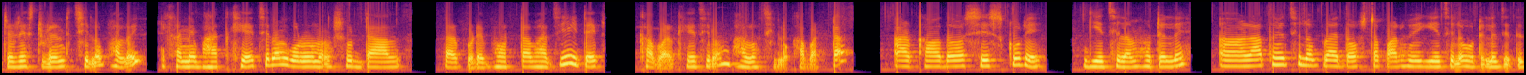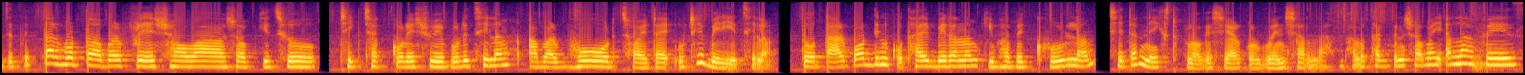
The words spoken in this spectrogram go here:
এটা রেস্টুরেন্ট ছিল, ভালোই। এখানে ভাত খেয়েছিলাম, গরুর মাংস, ডাল, তারপরে ভর্তা ভাজি, এই টাইপ খাবার খেয়েছিলাম, ভালো ছিল খাবারটা। আর খাওয়া দাওয়া শেষ করে গিয়েছিলাম হোটেলে। রাত হয়েছিল প্রায় দশটা পার হয়ে গিয়েছিল হোটেলে যেতে যেতে। তারপর তো আবার ফ্রেশ হওয়া, সবকিছু ঠিকঠাক করে শুয়ে পড়েছিলাম। আবার ভোর ছয়টায় উঠে বেরিয়েছিলাম। তো তারপর দিন কোথায় বেরালাম কীভাবে ঘুরলাম, সেটা নেক্সট ব্লগে শেয়ার করব ইনশাল্লাহ ভালো থাকবেন সবাই, আল্লাহ হাফেজ।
